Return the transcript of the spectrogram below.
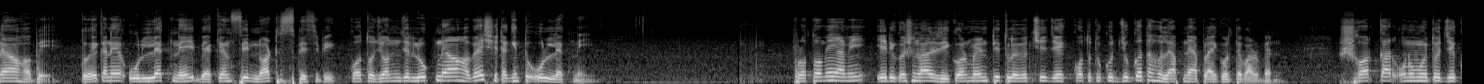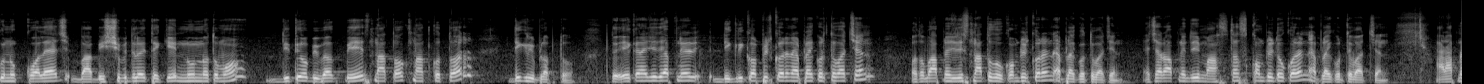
নেওয়া হবে। তো এখানে উল্লেখ নেই ভ্যাকেন্সি নট স্পেসিফিক কতজন যে লোক নেওয়া হবে সেটা কিন্তু উল্লেখ নেই। প্রথমেই আমি এডুকেশনাল রিকোয়ারমেন্টটি তুলে দিচ্ছি যে কতটুকু যোগ্যতা হলে আপনি অ্যাপ্লাই করতে পারবেন। সরকার অনুমোদিত যে কোনো কলেজ বা বিশ্ববিদ্যালয় থেকে ন্যূনতম দ্বিতীয় বিভাগ পেয়ে স্নাতক, স্নাতকোত্তর ডিগ্রি প্রাপ্ত। তো এখানে যদি আপনি ডিগ্রি কমপ্লিট করেন অ্যাপ্লাই করতে পারছেন অথবা আপনি যদি স্নাতকও কমপ্লিট করেন অ্যাপ্লাই করতে পারছেন। এছাড়াও আপনি যদি মাস্টার্স কমপ্লিটও করেন অ্যাপ্লাই করতে পারছেন। আর আপনি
